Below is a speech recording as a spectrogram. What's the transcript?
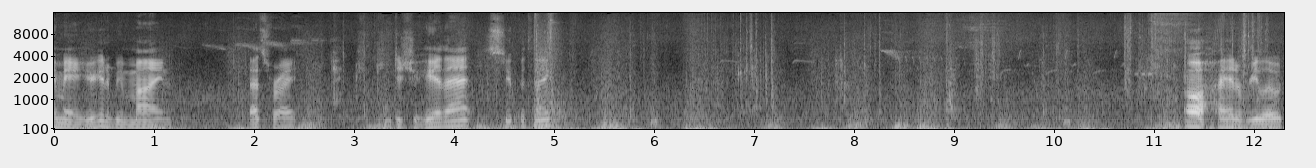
Come here, you're gonna be mine. That's right. Did you hear that, stupid thing? Oh, I had to reload.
